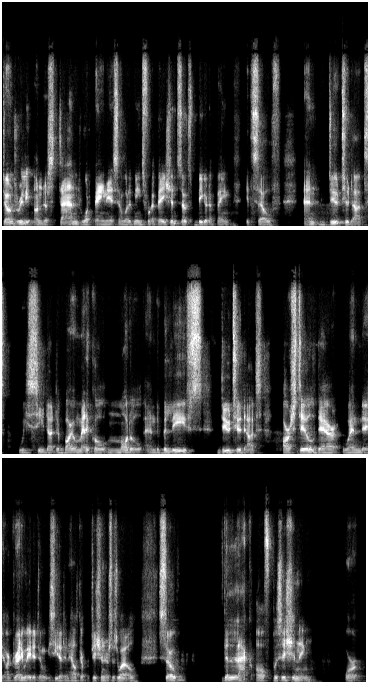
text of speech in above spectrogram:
don't really understand what pain is and what it means for the patient. So it's bigger than pain itself. And due to that, we see that the biomedical model and the beliefs due to that are still there when they are graduated. And we see that in healthcare practitioners as well. So the lack of positioning or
